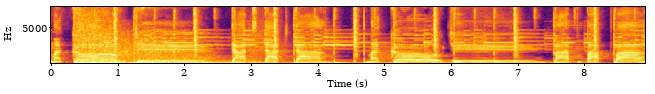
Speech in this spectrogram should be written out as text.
Макоуді, да-да-да-да. Макоуді, па-па-па.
